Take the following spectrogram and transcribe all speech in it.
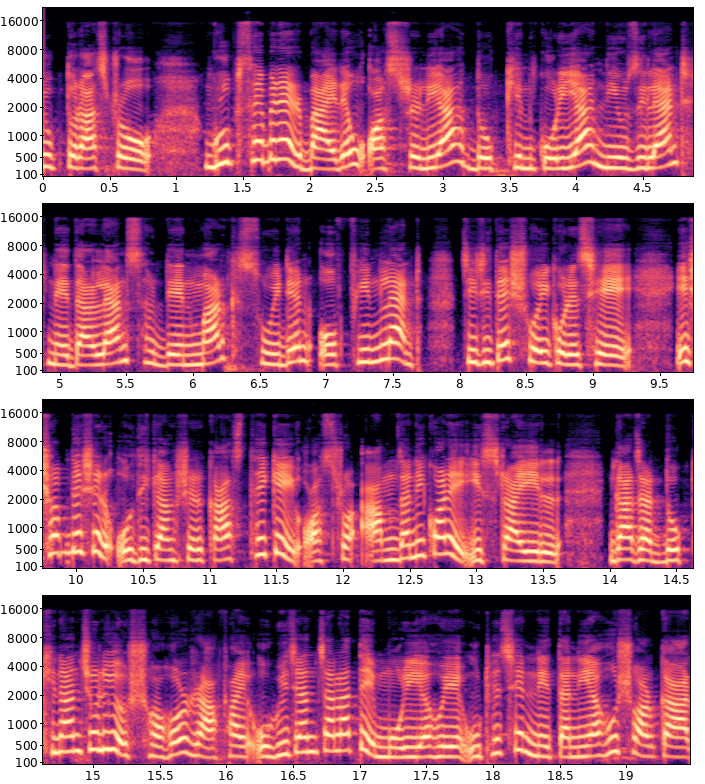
যুক্তরাষ্ট্র। গ্রুপ সেভেনের বাইরেও অস্ট্রেলিয়া, দক্ষিণ Korea, New Zealand, Netherlands, Denmark, Sweden ও ফিনল্যান্ড চিঠিতে সই করেছে। এসব দেশের অধিকাংশের কাছ থেকেই অস্ত্র আমদানি করে ইসরায়েল। গাজার দক্ষিণাঞ্চলীয় শহর রাফায় অভিযান চালাতে মরিয়া হয়ে উঠেছে নেতানিয়াহু সরকার।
